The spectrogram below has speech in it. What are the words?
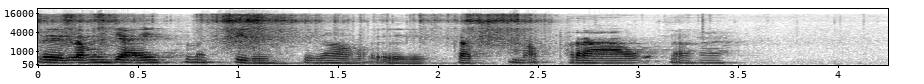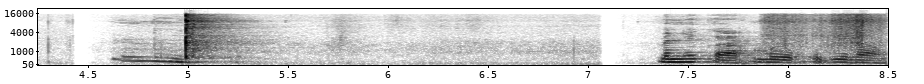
เลยลำไยมากินพี่น้องเอ่ยกับมะพร้าวนะคะ บรรยากาศมืดไปพี่น้อง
